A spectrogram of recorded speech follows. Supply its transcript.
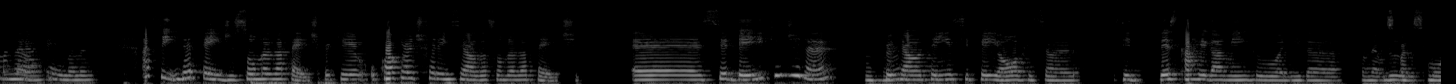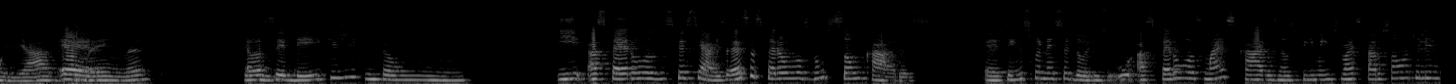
matéria-prima, né? Assim, depende, sombra da PET, porque qual que é o diferencial da sombra da PET? É ser baked, né? Uhum. Porque ela tem esse payoff, essa, esse descarregamento ali da. O negócio do- parece molhado É. também, né? Ela ser baked, então. E as pérolas especiais. Essas pérolas não são caras. É, tem os fornecedores. O- as pérolas mais caras, né? Os pigmentos mais caros são aqueles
